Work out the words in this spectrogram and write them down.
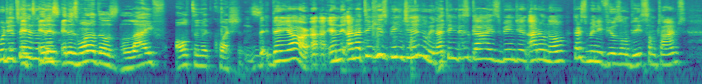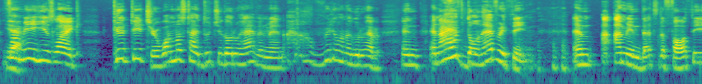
Would you say it they- is it is one of those life ultimate questions. Th- They are, I- and and I think he's being genuine. I think this guy is being genuine. I don't know. There's many views on this sometimes. Yeah. For me, he's like, good teacher. What must I do to go to heaven, man? I really want to go to heaven, and and I have done everything. and I, I mean that's the faulty,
